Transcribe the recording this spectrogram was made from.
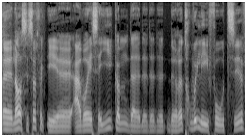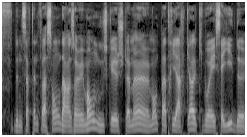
Euh, non, c'est ça. Fait que- et euh, elle va essayer comme de, de, de, de, de retrouver les fautifs d'une certaine façon dans un monde où ce que justement, un monde patriarcal qui va essayer de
